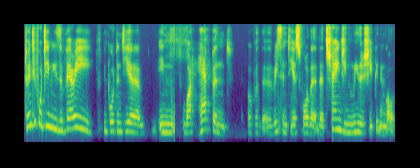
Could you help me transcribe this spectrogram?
2014 is a very important year in what happened over the recent years for the, the change in leadership in Angola,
